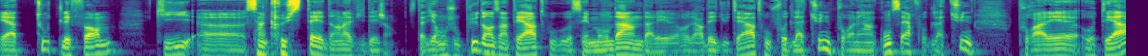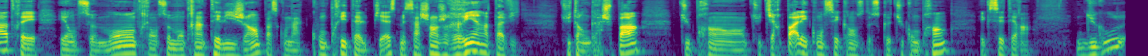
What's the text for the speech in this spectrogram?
et à toutes les formes qui euh, s'incrustaient dans la vie des gens. C'est-à-dire, on joue plus dans un théâtre où c'est mondain d'aller regarder du théâtre, où faut de la thune pour aller à un concert, faut de la thune pour aller au théâtre et, et on se montre, on se montre intelligent parce qu'on a compris telle pièce, mais ça change rien à ta vie. Tu t'engages pas, tu prends, tu tires pas les conséquences de ce que tu comprends, etc. Du coup,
